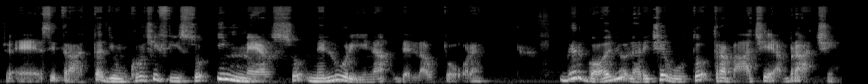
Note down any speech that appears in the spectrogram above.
Cioè, si tratta di un crocifisso immerso nell'urina dell'autore. Bergoglio l'ha ricevuto tra baci e abbracci.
